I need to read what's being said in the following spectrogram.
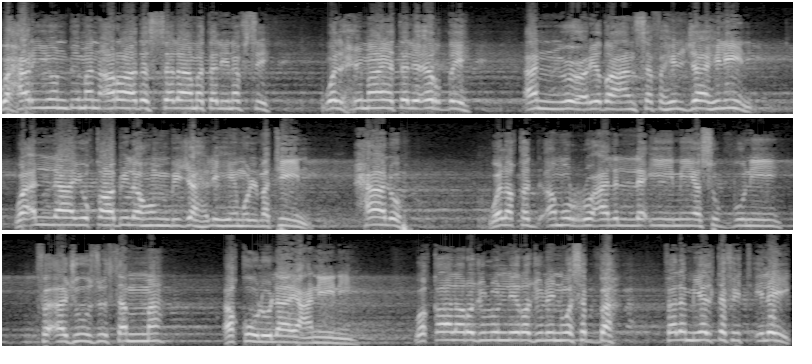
وحري بمن أراد السلامة لنفسه والحماية لعرضه أن يعرض عن سفه الجاهلين والا يقابلهم بجهلهم المتين. حاله ولقد أمر على اللئيم يسبني فأجوز ثم أقول لا يعنيني. وقال رجل لرجل وسبه فلم يلتفت اليه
